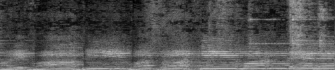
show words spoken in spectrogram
અરે ભાભી ભગતી વંદે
